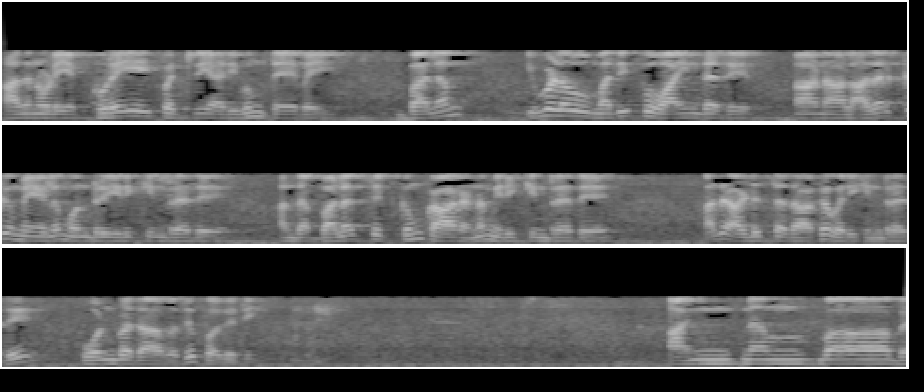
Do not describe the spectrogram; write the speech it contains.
அதனுடைய குறையை பற்றிய அறிவும் தேவை. பலம் இவ்வளவு மதிப்பு வாய்ந்தது ஆனால் அதற்கு மேலும் ஒன்று இருக்கின்றது. அந்த பலத்திற்கும் காரணம் இருக்கின்றது. அது அடுத்ததாக வருகின்றது. ஒன்பதாவது பகுதி. அன்னம் வாவ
